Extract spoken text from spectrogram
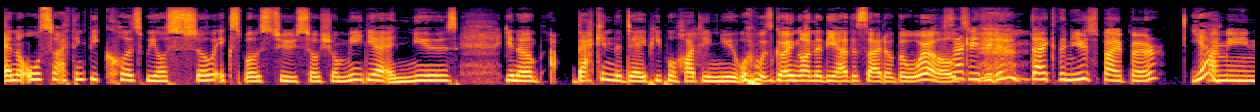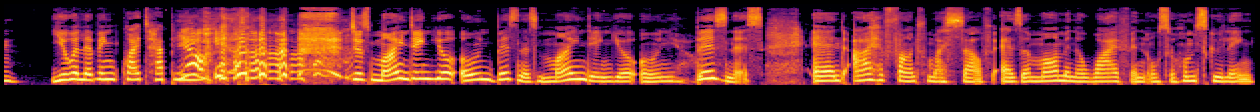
And also, I think because we are so exposed to social media and news, you know, back in the day, people hardly knew what was going on at the other side of the world. Exactly. If you didn't take the newspaper, Yeah. I mean, you were living quite happily. Yeah. just minding your own business, minding your own Yeah. business. And I have found for myself as a mom and a wife and also homeschooling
